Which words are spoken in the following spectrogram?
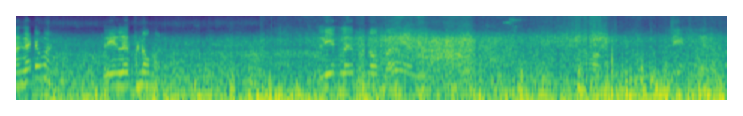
ម៉ាងឹតហ្នឹងលៀងលើភ្នំលៀងលើភ្នំអើយលៀងលើភ្នំ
